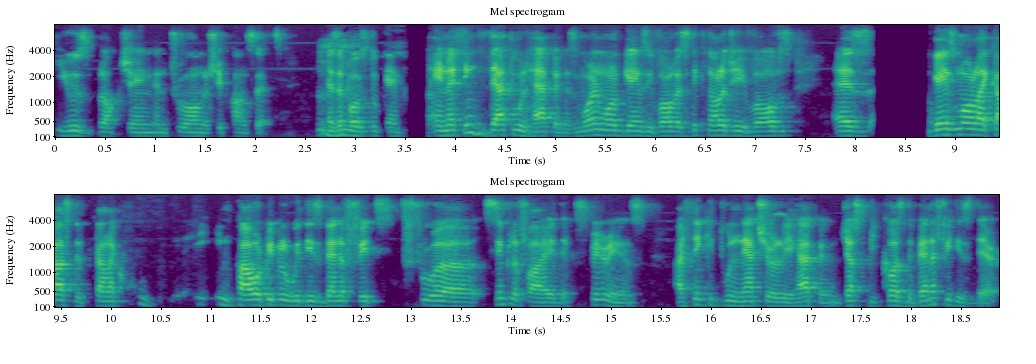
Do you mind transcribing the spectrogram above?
use blockchain and true ownership concepts as Mhm. opposed to games. And I think that will happen as more and more games evolve, as technology evolves, as games more like us that kind of like empower people with these benefits through a simplified experience. I think it will naturally happen just because the benefit is there.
